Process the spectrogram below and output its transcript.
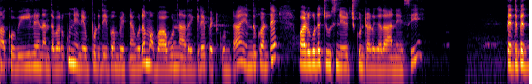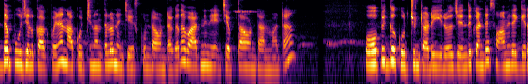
నాకు వీలైనంత వరకు నేను ఎప్పుడు దీపం పెట్టినా కూడా మా బాబుని నా దగ్గరే పెట్టుకుంటా. ఎందుకంటే వాడు కూడా చూసి నేర్చుకుంటాడు కదా అనేసి. పెద్ద పెద్ద పూజలు కాకపోయినా నాకు వచ్చినంతలో నేను చేసుకుంటా ఉంటా కదా వాటిని నేను చెప్తా ఉంటా అనమాట ఓపిక్గా కూర్చుంటాడు ఈరోజు ఎందుకంటే స్వామి దగ్గర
